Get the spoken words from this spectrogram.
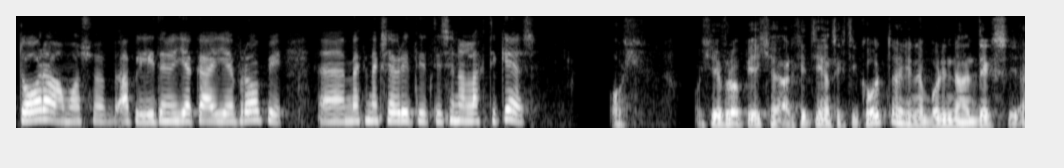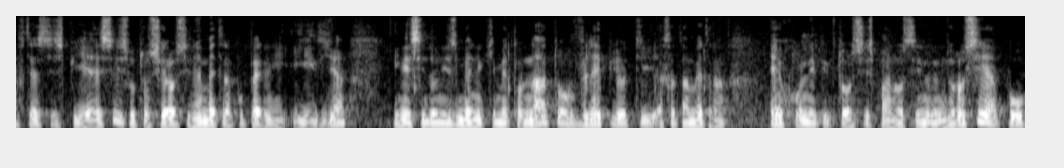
Τώρα όμως, ε, απειλείται ενεργειακά η Ευρώπη ε, μέχρι να ξεβρει τις εναλλακτικές; Όχι. Όχι, η Ευρώπη έχει αρκετή ανθεκτικότητα για να μπορεί να αντέξει αυτές τις πιέσεις. Ούτως ή άλλως είναι μέτρα που παίρνει η ίδια. Είναι συντονισμένη και με το ΝΑΤΟ. Βλέπει ότι αυτά τα μέτρα έχουν επιπτώσεις πάνω στην Ρωσία που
